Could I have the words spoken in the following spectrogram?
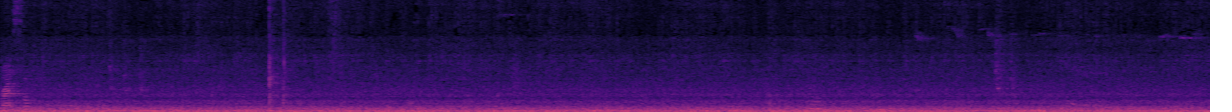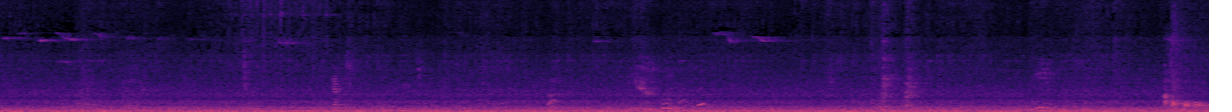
Wrestle. Oh, not bad. Good boy. Me. Come on. This too. This too. Teddy, sit. Good. Walk. Nice. Keep going. Walk. Good. Good. Walk. Great.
